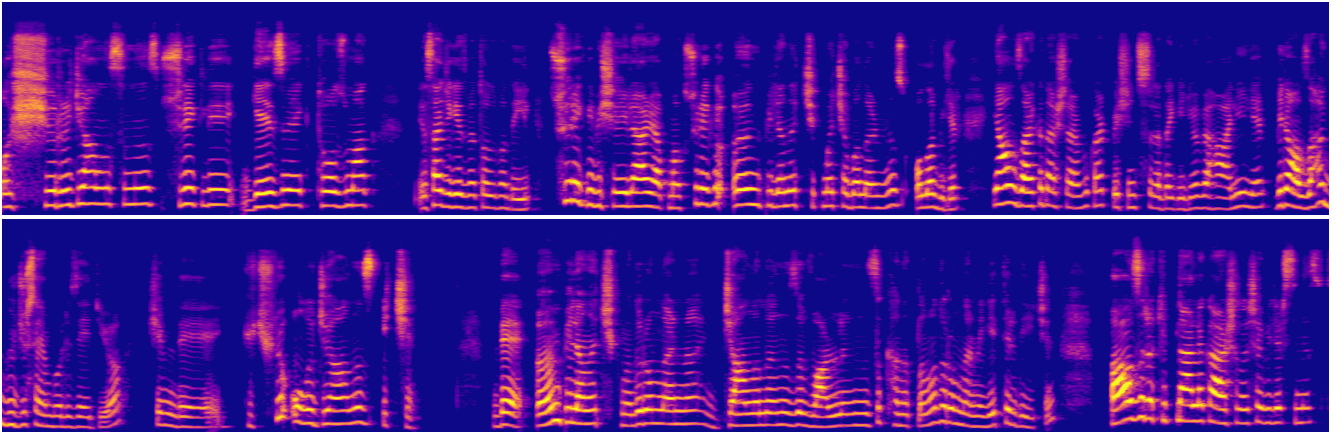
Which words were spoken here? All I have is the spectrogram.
Aşırı canlısınız. Sürekli gezmek, tozmak, ya sadece gezme tozma değil, sürekli bir şeyler yapmak, sürekli ön plana çıkma çabalarınız olabilir. Yalnız arkadaşlar bu kart 5. sırada geliyor ve haliyle biraz daha gücü sembolize ediyor. Şimdi güçlü olacağınız için ve ön plana çıkma durumlarını, canlılığınızı, varlığınızı kanıtlama durumlarını getirdiği için bazı rakiplerle karşılaşabilirsiniz.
